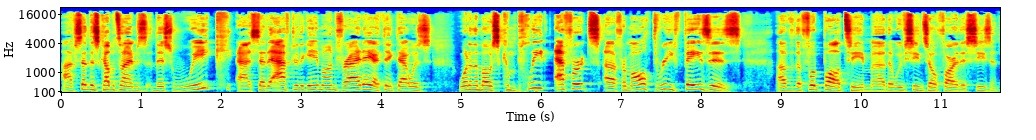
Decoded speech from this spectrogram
I've said this a couple times this week. I said after the game on Friday, I think that was one of the most complete efforts uh, from all three phases of the football team uh, that we've seen so far this season.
